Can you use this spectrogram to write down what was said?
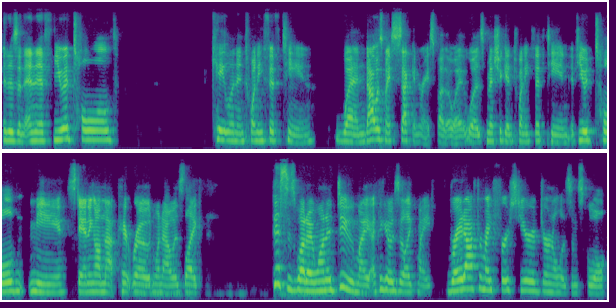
It isn't. And if you had told Caitlin in 2015, when that was my second race, by the way, was Michigan 2015. If you had told me standing on that pit road when I was like, this is what I want to do. My, I think it was like my right after my first year of journalism school.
